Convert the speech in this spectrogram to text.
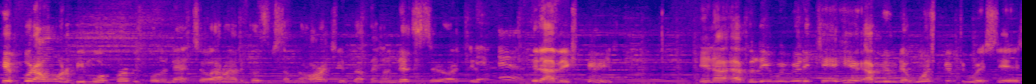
but I want to be more purposeful in that so I don't have to go through some of the hardships, I think unnecessary hardships Amen. that I've experienced. And I, I, believe we really can't hear. I remember that one scripture where it says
